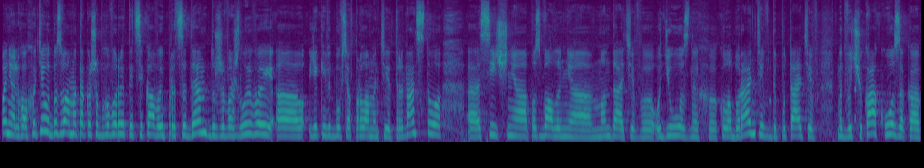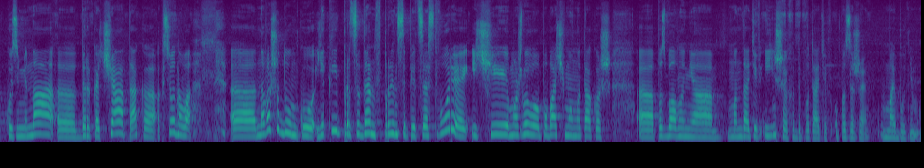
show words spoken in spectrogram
Пані Ольго, хотіли би з вами також обговорити цікавий прецедент, дуже важливий, е, який відбувся в парламенті 13 е, січня. Позбавлення мандатів одіозних колаборантів, депутатів Медведчука, Козака, Кузьміна, е, Деркача, так Аксьонова. На вашу думку, який прецедент в принципі це створює, і чи можливо побачимо ми також позбавлення мандатів інших депутатів ОПЗЖ в майбутньому?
